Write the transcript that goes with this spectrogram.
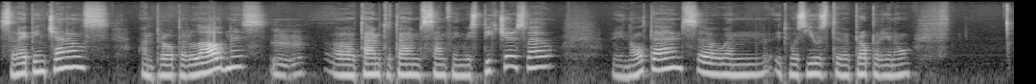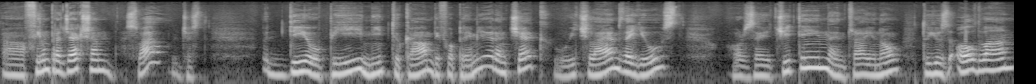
swiping channels improper loudness. Mhm. uh, time to time something with pictures well in all times uh, when it was used uh, proper you know uh, film projection as well. Just DOP need to come before premiere and check which lamps they used or they cheating and try you know to use the old one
